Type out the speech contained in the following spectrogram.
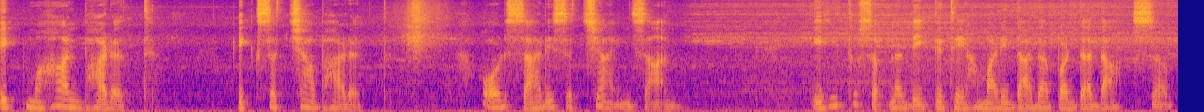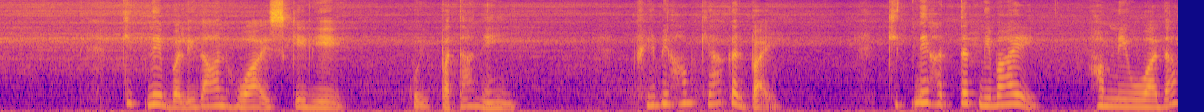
एक महान भारत, एक सच्चा भारत और सारे सच्चा इंसान। यही तो सपना देखते थे हमारे दादा परदादा सब। कितने बलिदान हुआ इसके लिए, कोई पता नहीं। फिर भी हम क्या कर पाए? कितने हद तक निभाए हमने वो वादा?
